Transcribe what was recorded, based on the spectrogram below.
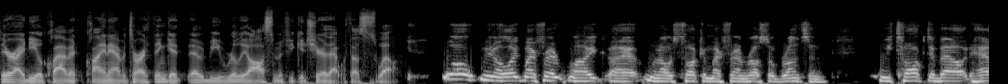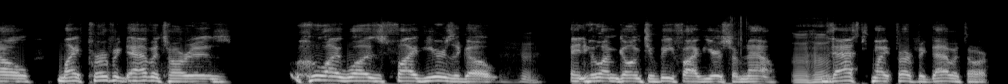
their ideal client avatar? I think it, that would be really awesome if you could share that with us as well. Well, you know, like my friend, like uh, when I was talking to my friend Russell Brunson, we talked about how my perfect avatar is who I was five years ago. Mm-hmm and who I'm going to be five years from now. Mm-hmm. That's my perfect avatar.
